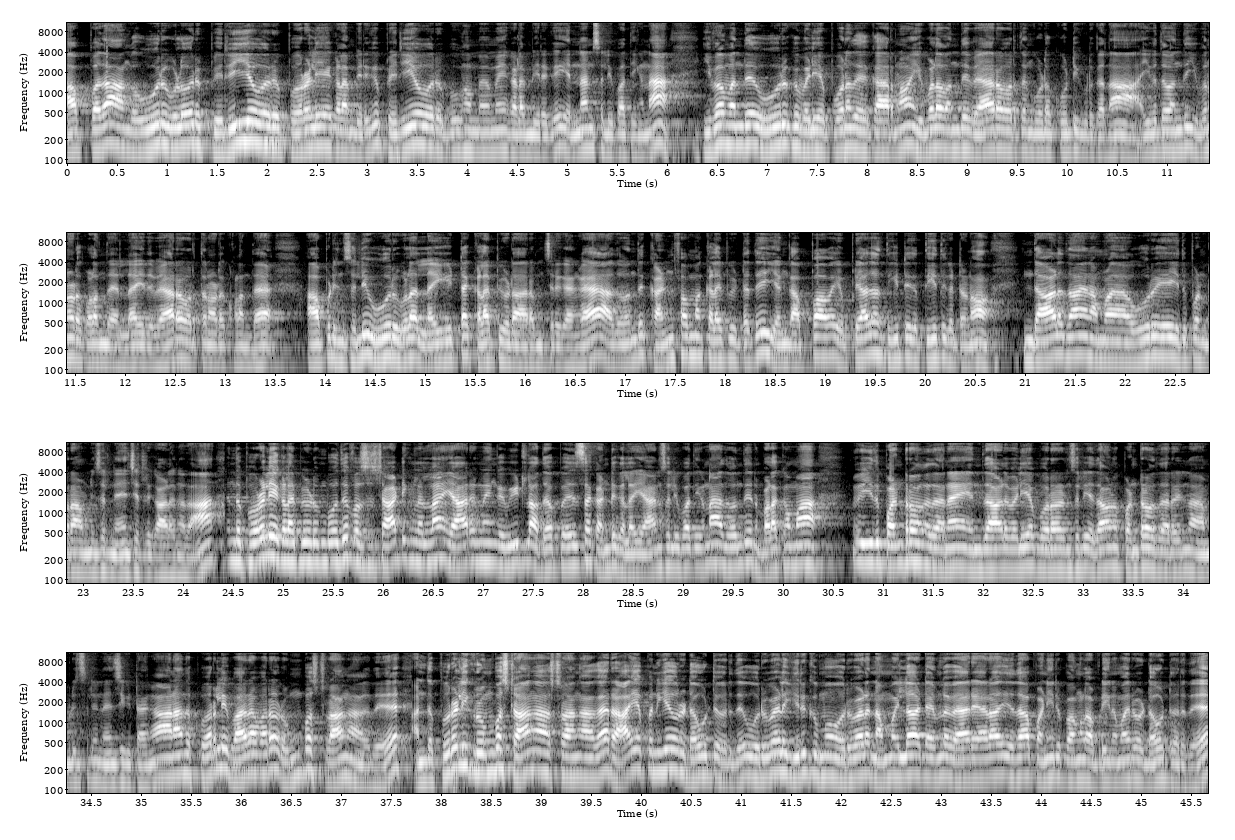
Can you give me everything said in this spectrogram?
அப்போ தான் அங்கே ஊருக்குள்ளே ஒரு பெரிய ஒரு புரளியே கிளம்பியிருக்கு. பெரிய ஒரு பூகம்பமே கிளம்பியிருக்கு. என்னன்னு சொல்லி பார்த்தீங்கன்னா இவன் வந்து ஊருக்கு வெளியே போனதுக்கு காரணம் இவளை வந்து வேற ஒருத்தன் கூட கூட்டி கொடுக்க தான் இது வந்து இவனோட குழந்தை இல்லை இது வேற ஒருத்தனோட குழந்தை அப்படின்னு சொல்லி ஊருக்குள்ளே லைட்டாக கிளப்பி விட ஆரம்பிச்சிருக்காங்க. அது வந்து கன்ஃபார்மாக கிளப்பி விட்டது எங்கள் அப்பாவை எப்படியாவது தீட்டு தீர்த்து கட்டணும். இந்த ஆள் தான் நம்ம ஊரையே இது பண்ணுறான் அப்படின்னு சொல்லி நினச்சிட்டு இருக்க ஆளுங்க தான் இந்த புரளியை கிளப்பி விடும்போது ஃபஸ்ட் ஸ்டார்டிங்லலாம் யாருமே எங்கள் வீட்டில் அதை பெருசாக கண்டுக்கல. ஏன்னு சொல்லி பார்த்தீங்கன்னா அது வந்து வழக்கமாக இது பண்ணுறவங்க தானே இந்த ஆள் வெளியே போகிறாருன்னு சொல்லி ஏதாவது பண்ணுறவங்க தானே அப்படின்னு சொல்லி நினச்சிக்கிட்டாங்க. ஆனால் அந்த புரளி வர வர ரொம்ப ஸ்ட்ராங் ஆகுது. அந்த புரளிக்கு ரொம்ப ஸ்ட்ராங்காக ஸ்ட்ராங்காக ராயப்பனுக்கே ஒரு டவுட் வருது. ஒருவேளை இருக்குமோ ஒருவேளை நம்ம இல்லாத டைமில் வேறு யாராவது எதாவது பண்ணியிருப்பாங்களோ அப்படிங்கிற மாதிரி ஒரு டவுட் வருது.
